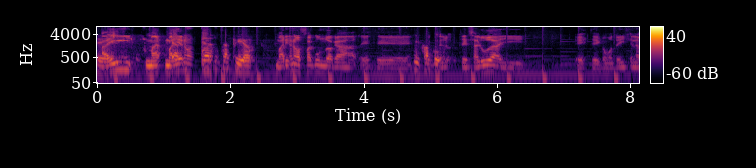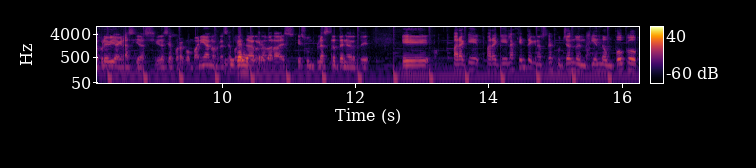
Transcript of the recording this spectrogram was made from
eh, Ahí, Ma- Mariano. Mariano Facundo acá este, Sí, Facu. te, te saluda y este, como te dije en la previa, gracias, gracias por acompañarnos, gracias por estar, la verdad es, es un placer tenerte. Eh, para que, para que la gente que nos está escuchando entienda un poco,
